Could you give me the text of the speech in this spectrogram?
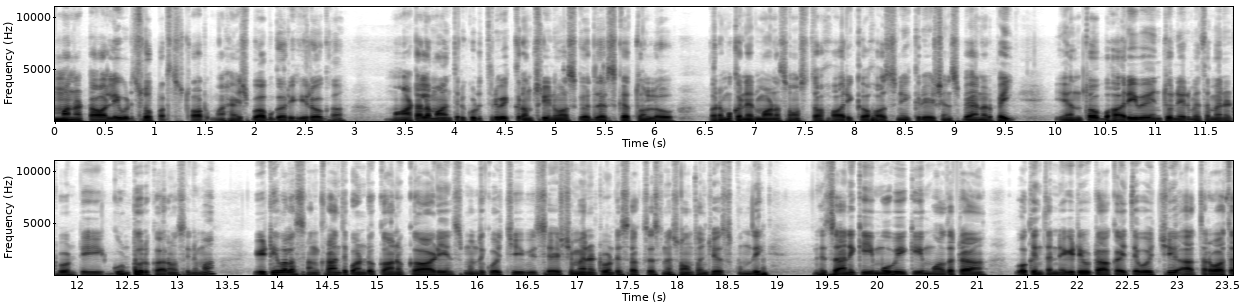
మన Tollywood super star Mahesh Babu గారి హీరోగా మాటల మాంత్రికుడు త్రివిక్రమ్ శ్రీనివాస్ గారి దర్శకత్వంలో ప్రముఖ నిర్మాణ సంస్థ హారిక హాస్ని క్రియేషన్స్ బ్యానర్పై ఎంతో భారీ వ్యయంతో నిర్మితమైనటువంటి గుంటూరు కారం సినిమా ఇటీవల సంక్రాంతి పండుగ కానుక ఆడియన్స్ ముందుకు వచ్చి విశేషమైనటువంటి సక్సెస్ని సొంతం చేసుకుంది. నిజానికి ఈ మూవీకి మొదట ఒకంత నెగిటివ్ టాక్ అయితే వచ్చి ఆ తర్వాత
